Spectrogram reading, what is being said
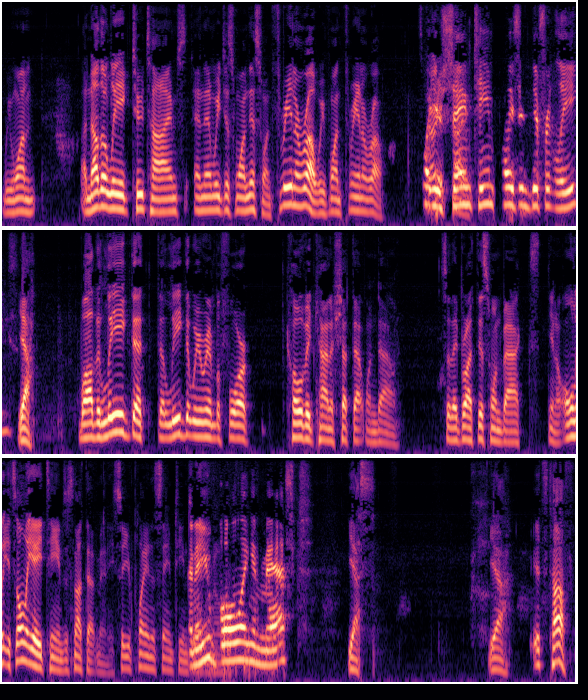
We won another league two times, and then we just won this one three in a row. We've won three in a row. It's What very your same team plays in different leagues? Yeah. Well, the league that the league that we were in before COVID kind of shut that one down. So they brought this one back. You know, only it's only eight teams. It's not that many. So you're playing the same teams. And are you bowling in masks? Yes. Yeah, it's tough.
